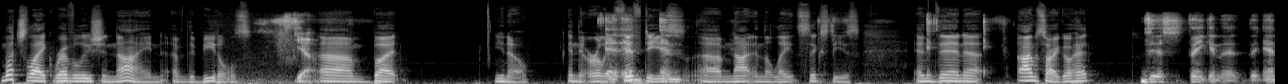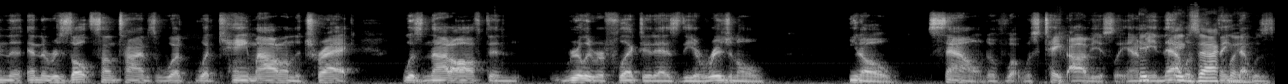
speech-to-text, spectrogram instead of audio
much like Revolution 9 of the Beatles yeah. um, but you know, in the early And- and- fifties, um, not in the late sixties. And then, uh, I'm sorry. Go ahead. just thinking that the and the and the result sometimes what what came out on the track was not often really reflected as the original you know sound of what was taped obviously and i mean that was the exactly. thing that was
